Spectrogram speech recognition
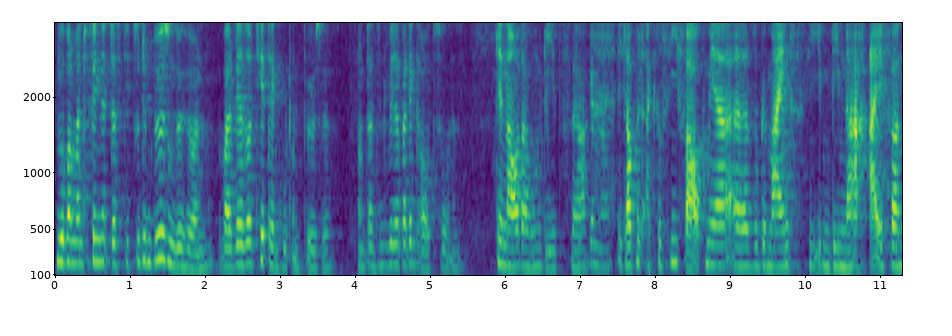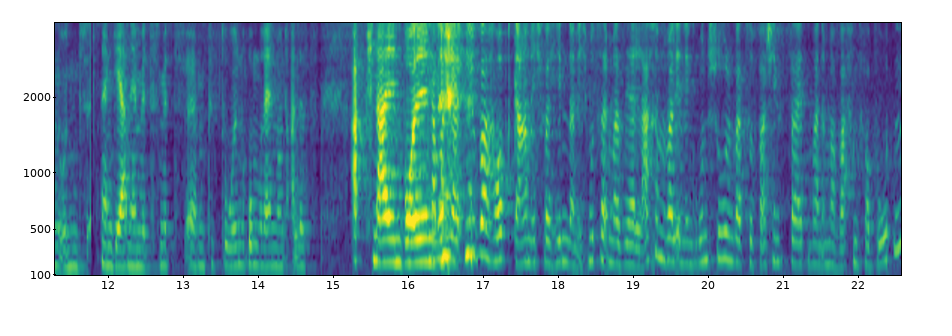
nur weil man findet, dass die zu den Bösen gehören. Weil wer sortiert denn gut und böse? Und dann sind wir wieder bei den Grauzonen. Genau, darum geht es. Ja. Genau. Ich glaube, mit aggressiv war auch mehr äh, so gemeint, dass sie eben dem nacheifern und dann gerne mit, mit ähm, Pistolen rumrennen und alles abknallen wollen. Das kann man ja überhaupt gar nicht verhindern. Ich muss da immer sehr lachen, weil in den Grundschulen war zu Faschingszeiten waren immer Waffen verboten,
